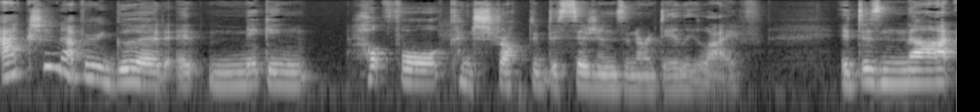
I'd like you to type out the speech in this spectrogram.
actually not very good at making helpful, constructive decisions in our daily life. It does not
